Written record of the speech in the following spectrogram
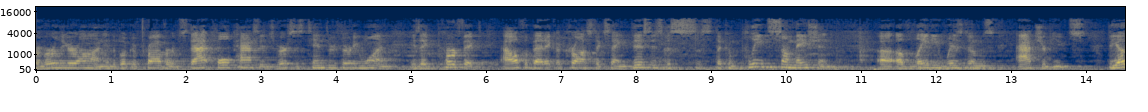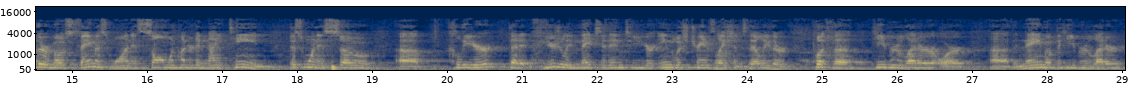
from earlier on in the book of Proverbs. That whole passage, verses 10 through 31, is a perfect alphabetic acrostic saying this is the, the complete summation uh, of Lady Wisdom's attributes. The other most famous one is Psalm 119. This one is so uh, clear that it usually makes it into your English translations. They'll either put the Hebrew letter or uh, the name of the Hebrew letter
